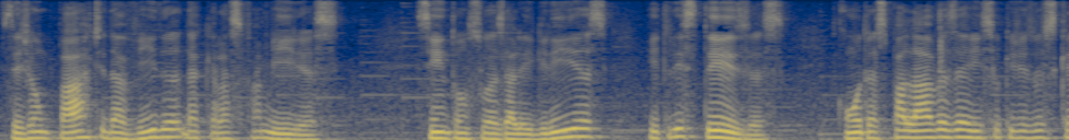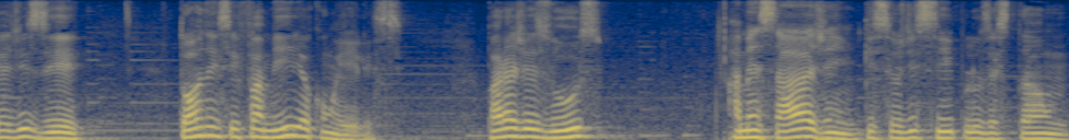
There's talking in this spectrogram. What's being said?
sejam parte da vida daquelas famílias. Sintam suas alegrias e tristezas. Com outras palavras, é isso que Jesus quer dizer. Tornem-se família com eles. Para Jesus, a mensagem que seus discípulos estão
